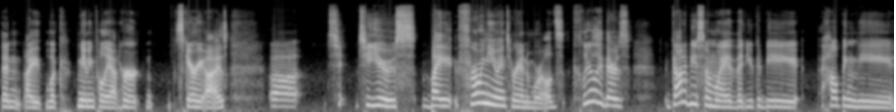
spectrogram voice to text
and I look meaningfully at her scary eyes, uh, to, to use by throwing you into random worlds. Clearly, there's got to be some way that you could be helping the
